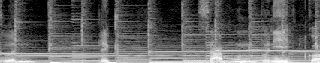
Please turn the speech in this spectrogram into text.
ส่วนเหล็กสามหุ่นตัวนี้ก็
